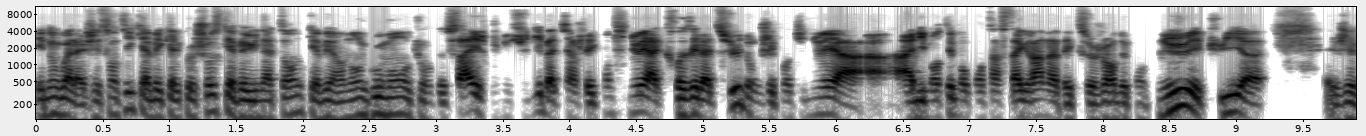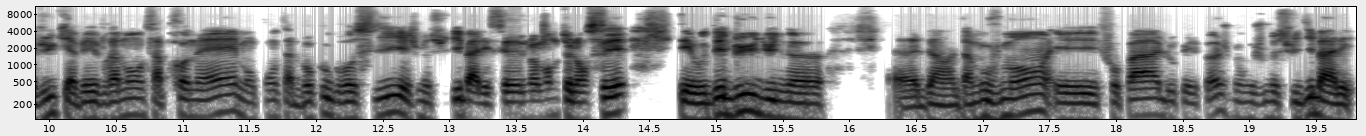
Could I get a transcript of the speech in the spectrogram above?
et donc voilà, j'ai senti qu'il y avait quelque chose, qu'il y avait une attente, qu'il y avait un engouement autour de ça. Et je me suis dit, bah tiens, je vais continuer à creuser là-dessus. Donc j'ai continué à, alimenter mon compte Instagram avec ce genre de contenu. Et puis euh, j'ai vu qu'il y avait vraiment, ça prenait. Mon compte a beaucoup grossi. Et je me suis dit, bah allez, c'est le moment de te lancer. Tu es au début d'une d'un mouvement et il faut pas louper le poche. Donc je me suis dit, bah allez,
